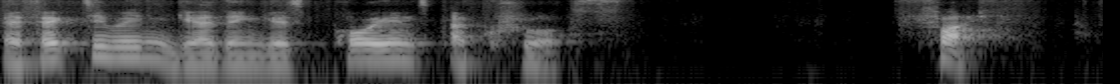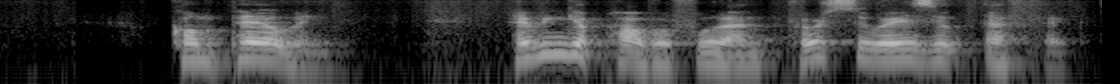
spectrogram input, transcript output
effective in getting its point across. 5. Compelling, having a powerful and persuasive effect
